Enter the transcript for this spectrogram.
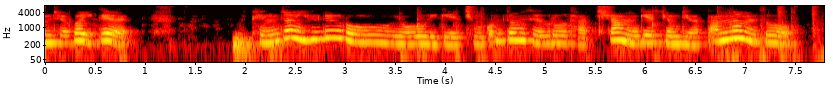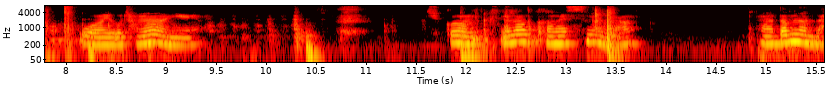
지금 제가 이게 굉장히 힘들어요. 이게 지금 검정색으로 다 칠하는 게 지금 제가 땀나면서 와 이거 장난 아니에요. 지금 이만큼 했습니다. 아 땀난다.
